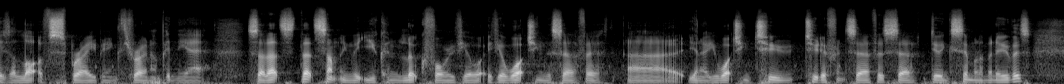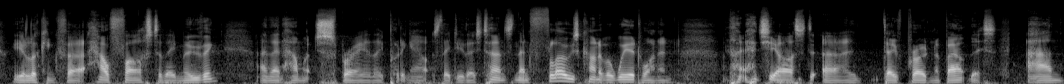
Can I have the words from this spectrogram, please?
is a lot of spray being thrown up in the air. So that's that's something that you can look for if you're if you're watching the surfer. Uh, you know, you're watching two two different surfers surf doing similar maneuvers. You're looking for how fast are they moving, and then how much spray are they putting out as they do those turns. And then flow is kind of a weird one, and I actually asked uh, Dave Prodan about this, and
